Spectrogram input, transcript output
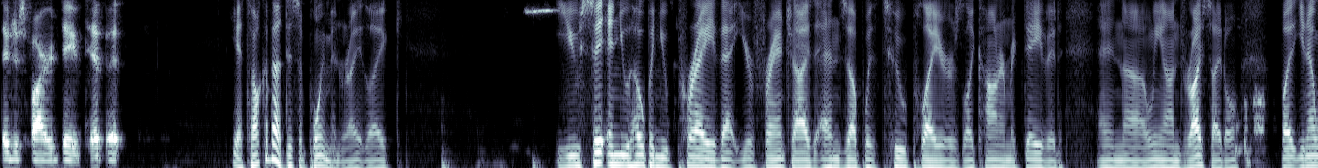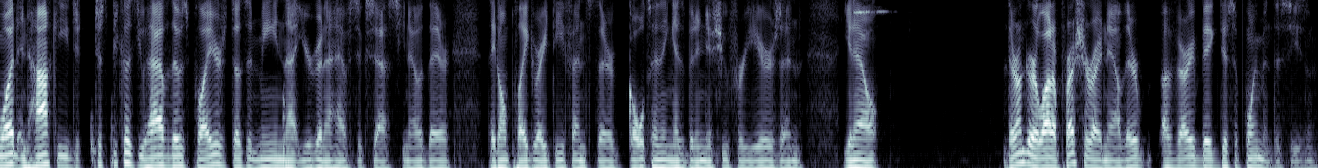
they just fired Dave Tippett. Yeah, talk about disappointment, right? Like you sit and you hope and you pray that your franchise ends up with two players like Connor McDavid and uh, Leon Draisaitl. But you know what? In hockey, j- just because you have those players doesn't mean that you're going to have success. You know, they're they don't play great defense. Their goaltending has been an issue for years, and you know they're under a lot of pressure right now. They're a very big disappointment this season.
